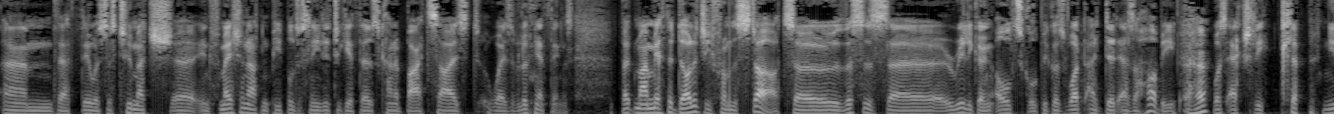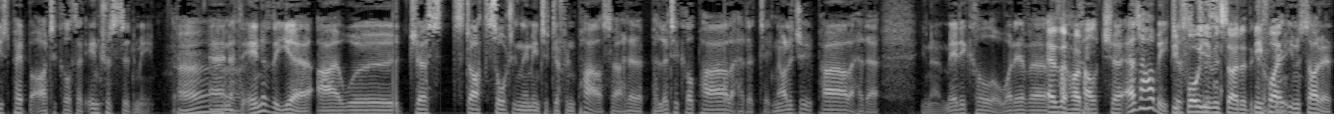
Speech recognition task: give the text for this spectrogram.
um, that there was just too much uh, information out, and people just needed to get those kind of bite-sized ways of looking at things. But my methodology from the start, so this is uh, really going old school because what I did as a hobby uh-huh. was actually clip newspaper articles that interested me. Ah. And at the end of the year, I would just start sorting them into different piles. So I had a political pile, I had a technology pile, I had a, you know, medical or whatever. As a hobby. Culture. As a hobby. Before just, you even started Before company. I even started.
